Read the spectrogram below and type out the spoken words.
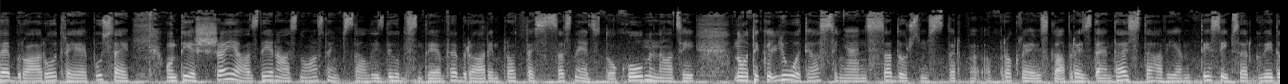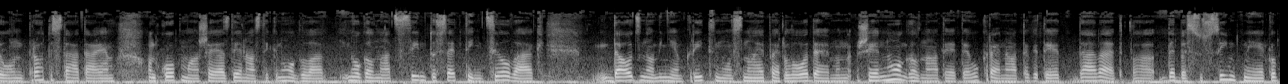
februāra otrajai pusē, un tieši šajās dienās no 18. līdz 20. februārim protests sasniedz to kulmināciju. Notika ļoti asiņainas sadursmes starp prokrēviskā prezidenta aizstāvjiem, tiesības sargu vidu un protestētājiem, un kopumā šajās dienās tika nogalā, nogalināts 107 cilvēki. Daudz no viņiem krita no snaiperu lodēm, un šie nogalinātie te Ukrainā tagad ir dēvēti pa debesu simtnieku,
